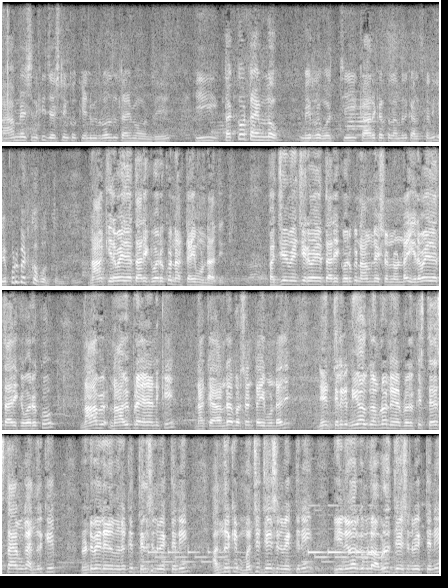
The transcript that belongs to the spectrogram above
నామినేషన్కి జస్ట్ ఇంకొక ఎనిమిది రోజుల టైం ఉంది. ఈ తక్కువ టైంలో మీరు వచ్చి కార్యకర్తలందరూ కలుసుకొని ఎప్పుడు పెట్టుకోబోతున్నారు? నాకు ఇరవై ఐదో తారీఖు వరకు నాకు టైం ఉండాలి పద్దెనిమిది నుంచి ఇరవై ఐదో తారీఖు వరకు నామినేషన్లు ఉన్నాయి. ఇరవై ఐదో తారీఖు వరకు నా నా అభిప్రాయానికి నాకు హండ్రెడ్ పర్సెంట్ టైం ఉండదు. నేను తెలుగు నియోజకవర్గంలో నేను స్థిరస్థానంగా అందరికీ రెండు వేల ఎనిమిదికి తెలిసిన వ్యక్తిని అందరికీ మంచి చేసిన వ్యక్తిని ఈ నియోజకవర్గంలో అభివృద్ధి చేసిన వ్యక్తిని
